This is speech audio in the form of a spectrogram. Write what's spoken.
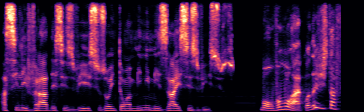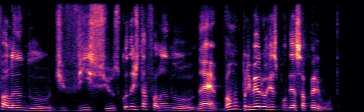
a se livrar desses vícios ou então a minimizar esses vícios? Bom, vamos lá. Quando a gente está falando de vícios, quando a gente está falando, né? Vamos primeiro responder a sua pergunta.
